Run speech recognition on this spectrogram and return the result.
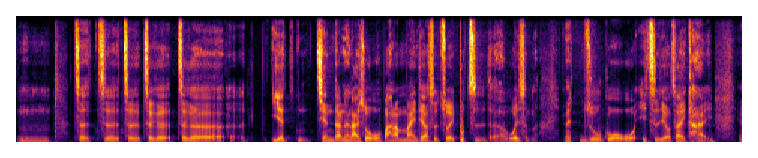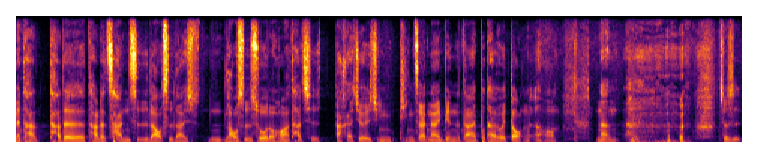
嗯，这这这这个这个。也简单的来说，我把它卖掉是最不智的。为什么？因为如果我一直有在开，因为它它的它的残值，老实来老实说的话，它其实大概就已经停在那一边了，大概不太会动了。然后，那 就是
